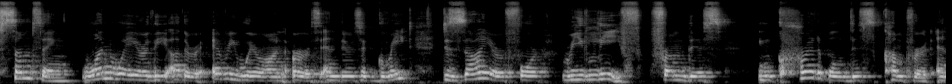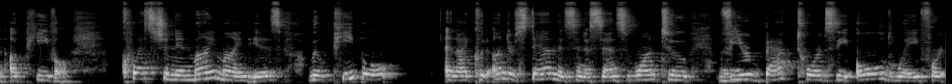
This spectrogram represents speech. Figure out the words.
something one way or the other everywhere on earth. And there's a great desire for relief from this incredible discomfort and upheaval. Question in my mind is will people and I could understand this in a sense, want to veer back towards the old way for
